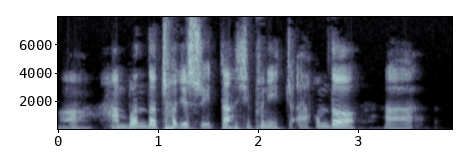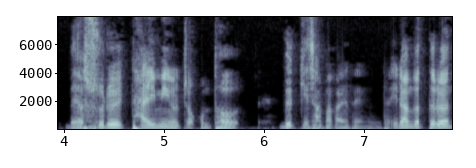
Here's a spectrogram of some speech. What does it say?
아, 한 번 더 쳐질 수 있다 싶으니 조금 더 아, 매수를 타이밍을 조금 더 늦게 잡아가야 되는 겁니다. 이러한 것들은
